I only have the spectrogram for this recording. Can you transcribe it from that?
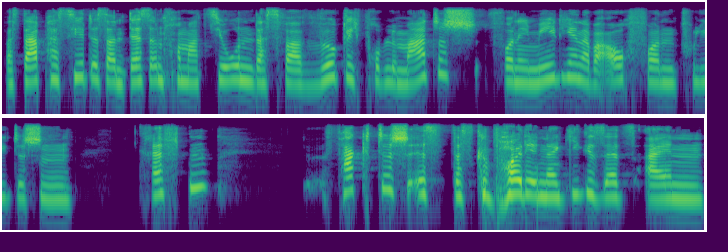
was da passiert ist an Desinformationen, das war wirklich problematisch von den Medien, aber auch von politischen Kräften. Faktisch ist das Gebäudeenergiegesetz ein,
